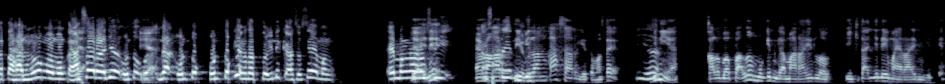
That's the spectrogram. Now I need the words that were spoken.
ketahan mulu ngomong kasar aja. Untuk Iya. enggak untuk untuk yang satu ini kasusnya emang emang Ya, harus ini di emang harus gitu. dibilang kasar gitu. Maksudnya iya. gini ya kalau bapak lo mungkin nggak marahin lo ya kita aja deh marahin gitu ya.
